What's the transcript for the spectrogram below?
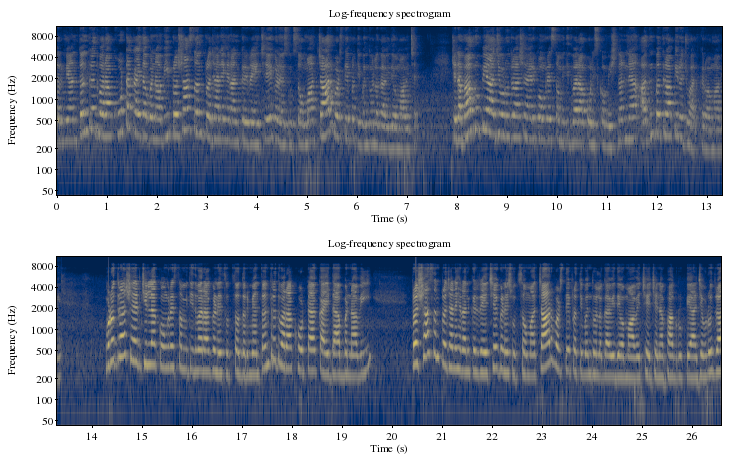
દરમિયાન તંત્ર દ્વારા ખોટા કાયદા બનાવી પ્રશાસન પ્રજાને હેરાન કરી રહી છે. ગણેશ ઉત્સવમાં ચાર વર્ષે પ્રતિબંધો લગાવી દેવામાં આવે છે. જેના ભાગરૂપે આજે વડોદરા શહેર કોંગ્રેસ સમિતિ દ્વારા પોલીસ કમિશનરને આદનપત્ર આપી રજૂઆત કરવામાં આવી. વડોદરા શહેર જિલ્લા કોંગ્રેસ સમિતિ દ્વારા ગણેશ ઉત્સવ દરમિયાન તંત્ર દ્વારા ખોટા કાયદા બનાવી પ્રશાસન પ્રજાને હેરાન કરી રહી છે. ગણેશ ઉત્સવમાં ચાર વર્ષે પ્રતિબંધો લગાવી દેવામાં આવે છે. જેના ભાગરૂપે આજે વડોદરા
